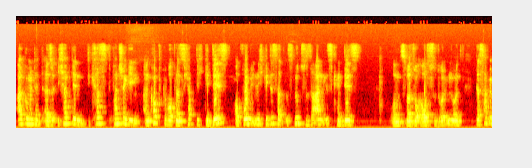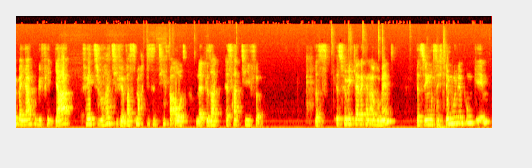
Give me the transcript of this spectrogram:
argumentiert, also ich habe dir die krasseste Punchline gegen an den Kopf geworfen, also ich habe dich gedisst, obwohl du ihn nicht gedisst hast, ist nur zu sagen, ist kein Diss, um es mal so auszudrücken und das hat mir bei Jakob gefehlt. Ja, Fate Zero hat Tiefe, was macht diese Tiefe aus? Und er hat gesagt, es hat Tiefe. Das ist für mich leider kein Argument. Deswegen muss ich Dimbo den Punkt geben,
